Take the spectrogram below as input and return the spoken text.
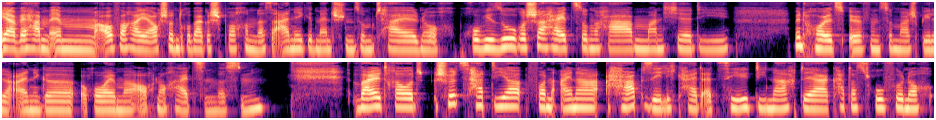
Ja, wir haben im Aufwacher ja auch schon drüber gesprochen, dass einige Menschen zum Teil noch provisorische Heizung haben, manche, die mit Holzöfen zum Beispiel einige Räume auch noch heizen müssen. Waltraud Schütz hat dir von einer Habseligkeit erzählt, die nach der Katastrophe noch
